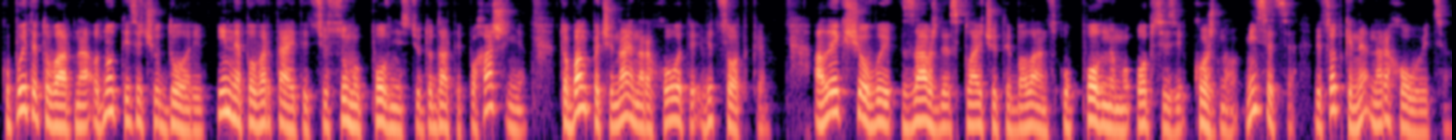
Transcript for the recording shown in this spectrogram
купуєте товар на 1 тисячу доларів і не повертаєте цю суму повністю до дати погашення, то банк починає нараховувати відсотки. Але якщо ви завжди сплачуєте баланс у повному обсязі кожного місяця, відсотки не нараховуються.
